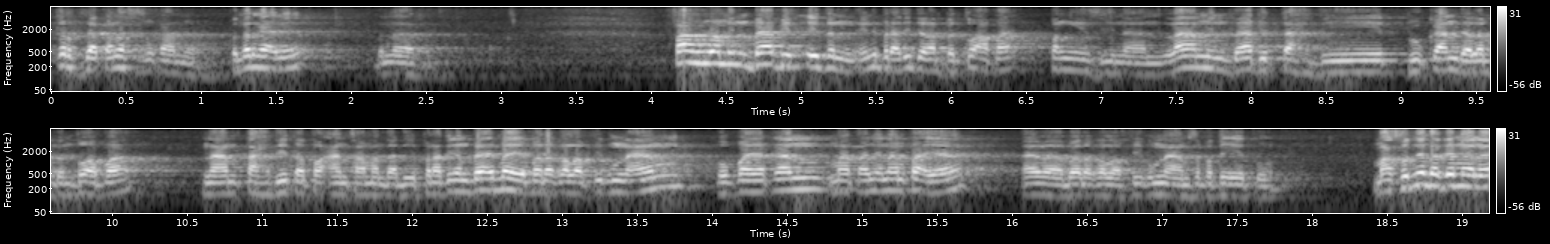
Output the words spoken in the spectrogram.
Kerjakanlah sesukamu. Benar enggak ini? Benar. Fahuwa min babil idzn. Ini berarti dalam bentuk apa? Pengizinan. La min babit tahdid, bukan dalam bentuk apa? Naam tahdid atau ancaman tadi. Perhatikan baik-baik barakallahu fikum. Naam, upayakan matanya nampak ya. Ayo barakallahu fikum. Naam seperti itu. Maksudnya bagaimana?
